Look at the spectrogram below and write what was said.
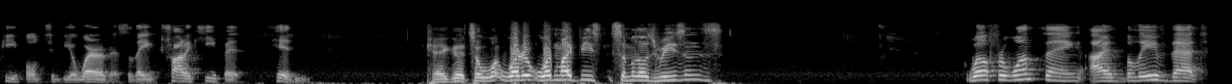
people to be aware of it, so they try to keep it hidden. Okay, good. So what what are, what might be some of those reasons? Well, for one thing, I believe that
